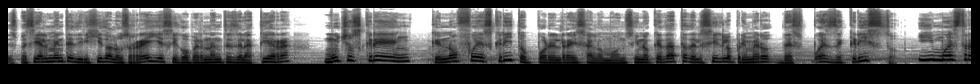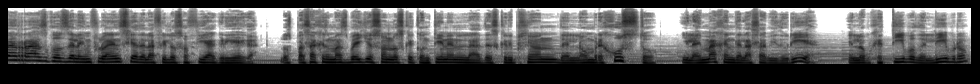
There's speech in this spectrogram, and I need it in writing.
especialmente dirigido a los reyes y gobernantes de la tierra. Muchos creen que no fue escrito por el rey Salomón, sino que data del siglo I después de Cristo y muestra rasgos de la influencia de la filosofía griega. Los pasajes más bellos son los que contienen la descripción del hombre justo y la imagen de la sabiduría. El objetivo del libro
